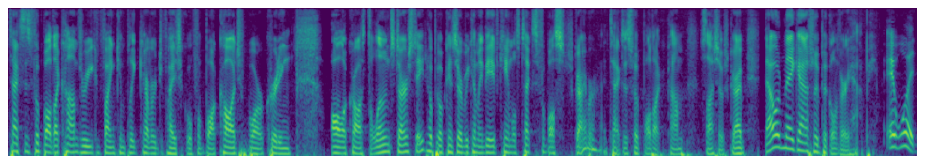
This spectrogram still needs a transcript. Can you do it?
TexasFootball.com is where you can find complete coverage of high school football, college football, recruiting, all across the Lone Star State. Hope you'll consider becoming Dave Campbell's Texas Football subscriber at TexasFootball.com slash subscribe. That would make Ashley Pickle very happy. It would,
